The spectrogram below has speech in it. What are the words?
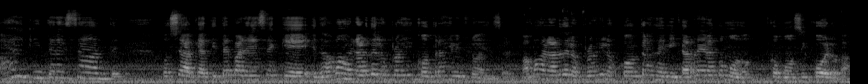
ay, qué interesante. O sea, que a ti te parece que. Vamos a hablar de los pros y contras del influencer. Vamos a hablar de los pros y los contras de mi carrera como, como psicóloga,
